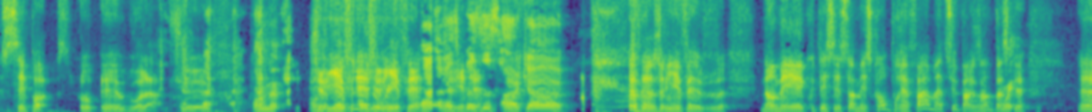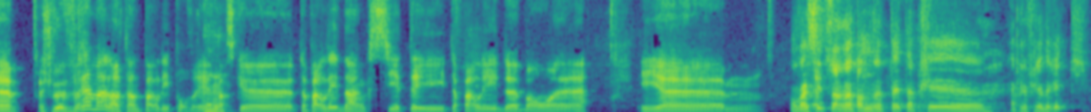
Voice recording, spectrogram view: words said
c'est pas. Oh, euh, voilà. Je... j'ai rien fait, j'ai rien fait. Ah, espèce de sans cœur. j'ai rien fait. Non, mais écoutez, c'est ça. Mais ce qu'on pourrait faire, Mathieu, par exemple, parce que euh, je veux vraiment l'entendre parler pour vrai, mhm. parce que tu as parlé d'anxiété, tu as parlé de bon. Euh, hein, et. On va essayer de se reprendre peut-être après, après Frédéric?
